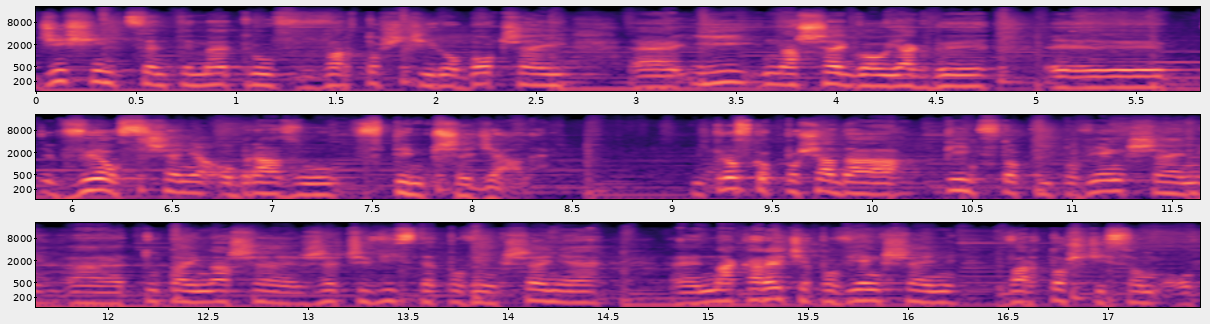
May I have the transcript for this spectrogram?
10 cm wartości roboczej e, i naszego jakby wyostrzenia obrazu w tym przedziale. Mikroskop posiada 5 stopni powiększeń. E, Tutaj nasze rzeczywiste powiększenie. e, Na karecie powiększeń wartości są od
